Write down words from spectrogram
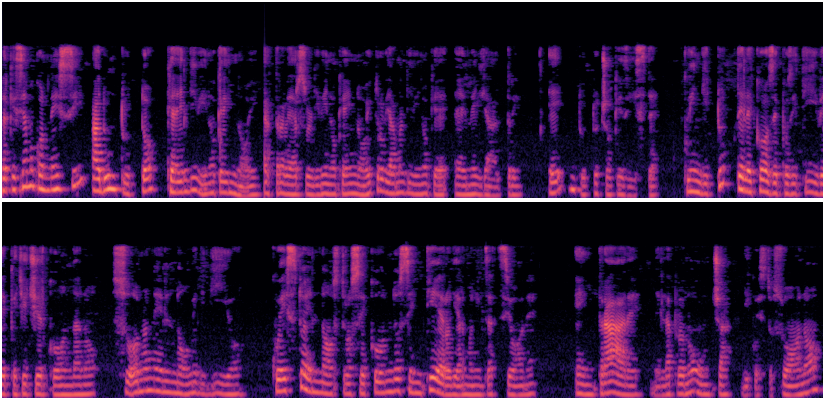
perché siamo connessi ad un tutto che è il divino che è in noi. Attraverso il divino che è in noi troviamo il divino che è negli altri e in tutto ciò che esiste. Quindi tutte le cose positive che ci circondano sono nel nome di Dio. Questo è il nostro secondo sentiero di armonizzazione. Entrare nella pronuncia di questo suono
